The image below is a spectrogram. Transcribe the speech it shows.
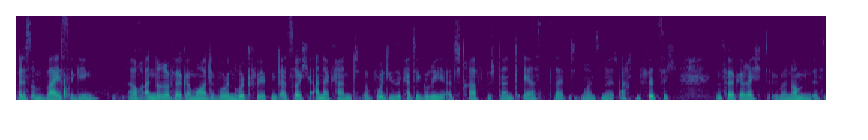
weil es um Weiße ging. Auch andere Völkermorde wurden rückwirkend als solche anerkannt, obwohl diese Kategorie als Strafbestand erst seit 1948 im Völkerrecht übernommen ist.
